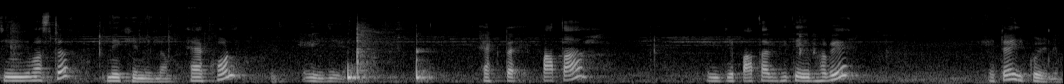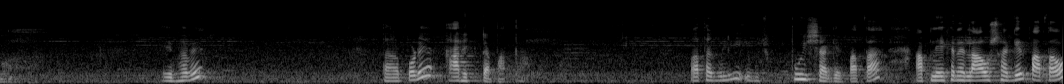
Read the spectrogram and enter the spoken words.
চিংড়ি মাছটা মেখে নিলাম। এখন এই যে একটা পাতা, এই যে পাতার ভিতরে এইভাবে এটা ই করে নেব। এভাবে তারপরে আরেকটা পাতা। পাতাগুলি পুঁই শাকের পাতা। আপনি এখানে লাউ শাকের পাতাও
